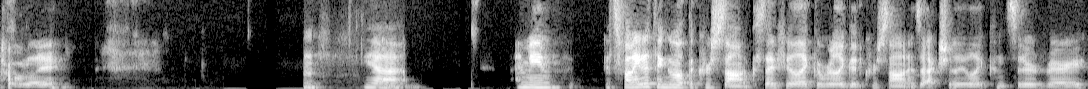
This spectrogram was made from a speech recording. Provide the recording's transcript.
totally. Yeah i mean it's funny to think about the croissant because i feel like a really good croissant is actually like considered very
